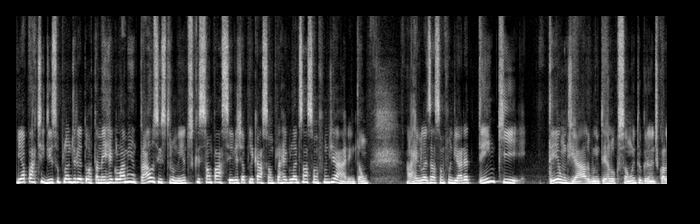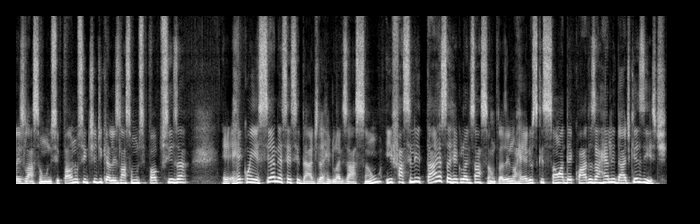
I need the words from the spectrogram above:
E a partir disso, o plano diretor também regulamentar os instrumentos que são passíveis de aplicação para regularização fundiária. Então, a regularização fundiária tem que ter um diálogo, uma interlocução muito grande com a legislação municipal, no sentido de que a legislação municipal precisa é, reconhecer a necessidade da regularização e facilitar essa regularização, trazendo regras que são adequadas à realidade que existe.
